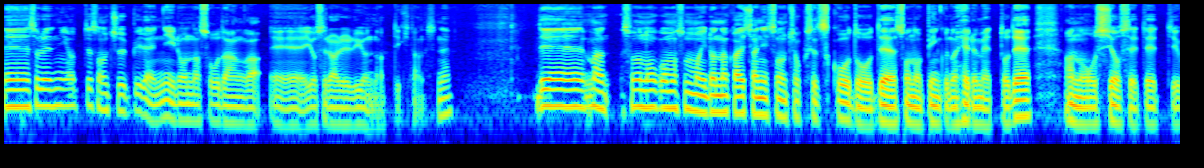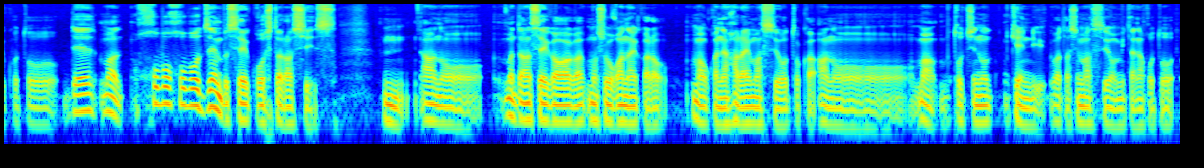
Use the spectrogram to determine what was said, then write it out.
でそれによってその中ピレンにいろんな相談が、えー、寄せられるようになってきたんですね。でまあその後もそのいろんな会社にその直接行動でそのピンクのヘルメットであの押し寄せてっていうことでまあほぼほぼ全部成功したらしいです。うんあのまあ、男性側がもうしょうがないからまあ、お金払いますよとか、あのー、まあ、土地の権利渡しますよみたいなこと、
